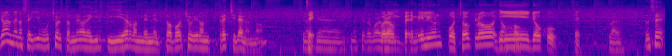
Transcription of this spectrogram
yo al menos seguí mucho el torneo de Guilty Gear, donde en el top 8 hubieron tres chilenos, ¿no? Sí. Fueron Vermilion, Pochoclo y John Hu. Sí. Claro. Entonces,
